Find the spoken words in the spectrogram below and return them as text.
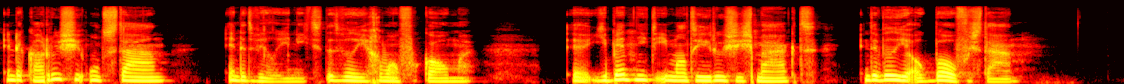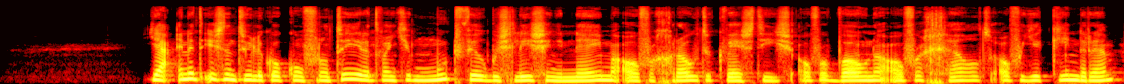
En er kan ruzie ontstaan en dat wil je niet. Dat wil je gewoon voorkomen. Uh, je bent niet iemand die ruzies maakt en daar wil je ook boven staan. Ja, en het is natuurlijk ook confronterend, want je moet veel beslissingen nemen over grote kwesties, over wonen, over geld, over je kinderen.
